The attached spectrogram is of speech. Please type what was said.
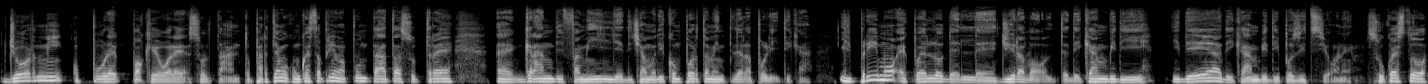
giorni oppure poche ore soltanto. Partiamo con questa prima puntata su tre eh, grandi famiglie, diciamo, di comportamenti della politica. Il primo è quello delle giravolte, dei cambi di idea, di cambi di posizione. Su questo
